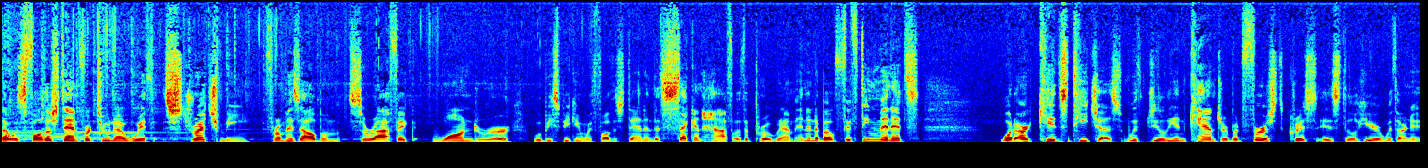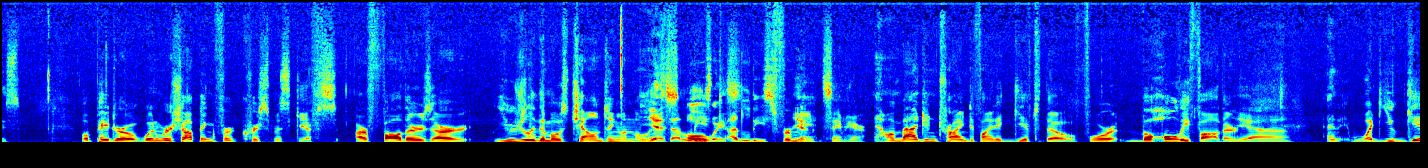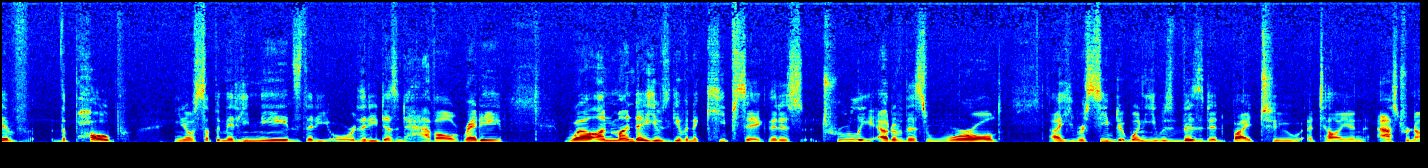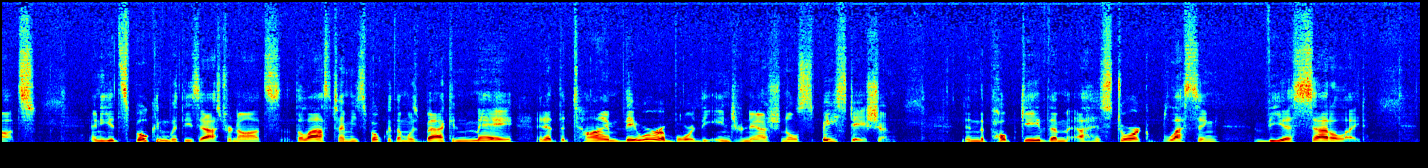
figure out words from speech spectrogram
That was Father Stan Fortuna with Stretch Me from his album Seraphic Wanderer. We'll be speaking with Father Stan in the second half of the program, and in about 15 minutes, what our kids teach us with Jillian Cantor. But first, Chris is still here with our news. Well, Pedro, when we're shopping for Christmas gifts, our fathers are usually the most challenging on the list. Yes, at always. Least, at least for me. Yeah, same here. Now imagine trying to find a gift though for the Holy Father. Yeah. And what do you give the Pope? You know, something that he needs that he or that he doesn't have already. Well, on Monday he was given a keepsake that is truly out of this world. Uh, he received it when he was visited by two Italian astronauts. And he had spoken with these astronauts. The last time he spoke with them was back in May, and at the time they were aboard the International Space Station. And the Pope gave them a historic blessing via satellite.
